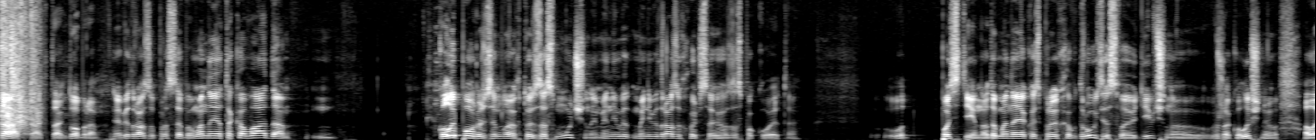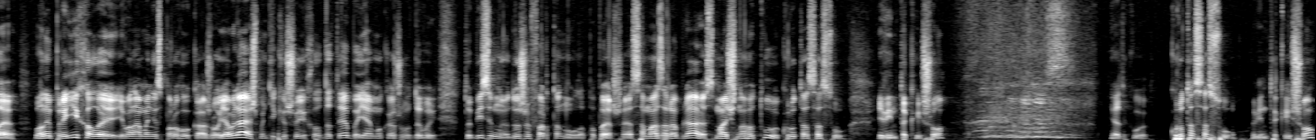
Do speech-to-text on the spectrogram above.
Так, так, так, добре. Я відразу про себе. У мене є така вада. Коли поруч зі мною хтось засмучений, мені, мені відразу хочеться його заспокоїти. От постійно. До мене якось приїхав друг зі своєю дівчиною, вже колишньою, але вони приїхали, і вона мені з порогу каже: Уявляєш, ми тільки що їхали до тебе, я йому кажу: диви, тобі зі мною дуже фартануло. По-перше, я сама заробляю, смачно готую, круто сосу. І він такий, що? Я такий, круто сосу. Він такий, що?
